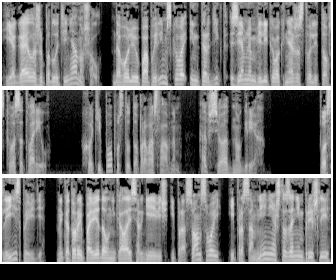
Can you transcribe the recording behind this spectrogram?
Я Гайло же под латинян ушел, да Папы Римского интердикт землям Великого княжества Литовского сотворил. Хоть и попусту то православным, а все одно грех. После исповеди, на которой поведал Николай Сергеевич и про сон свой, и про сомнения, что за ним пришли,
